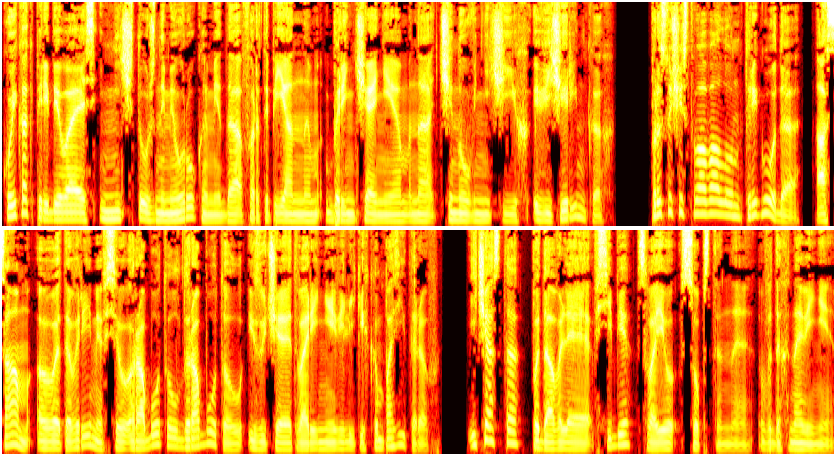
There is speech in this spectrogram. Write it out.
Кое-как перебиваясь ничтожными уроками да фортепианным бренчанием на чиновничьих вечеринках, просуществовал он три года, а сам в это время все работал-доработал, изучая творения великих композиторов и часто подавляя в себе свое собственное вдохновение.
